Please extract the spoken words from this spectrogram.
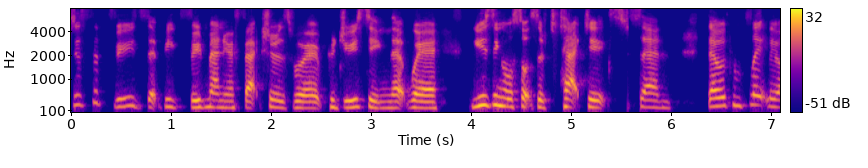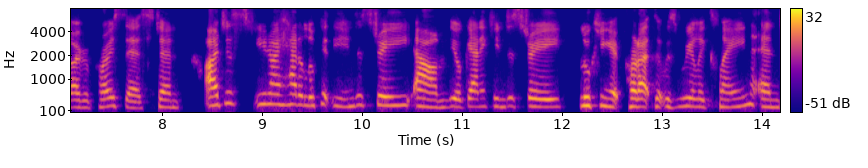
just the foods that big food manufacturers were producing that were using all sorts of tactics and they were completely overprocessed. And I just, you know, had a look at the industry, um, the organic industry, looking at product that was really clean and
